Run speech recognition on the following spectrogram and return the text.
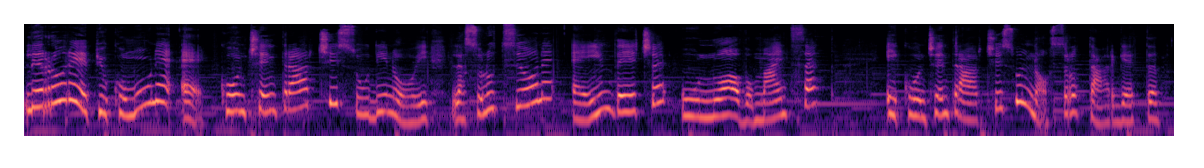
L'errore più comune è concentrarci su di noi. La soluzione è invece un nuovo mindset e concentrarci sul nostro target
